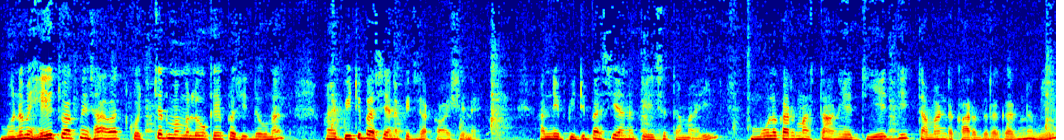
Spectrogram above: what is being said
මොනම හේතුවක් නිසාවත් කොච්චර මම ලෝකේ ප්‍රසිද්ධ වුණත් මම පිටිපස්සේ යන පිටසක් අවශ්‍ය නැහැ. අන්නේ පිටිපස්සේ යන පිරිස තමයි මූල කර්මස්ථානයේ තියෙද්දි Tamanට කරදර කරන මේ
